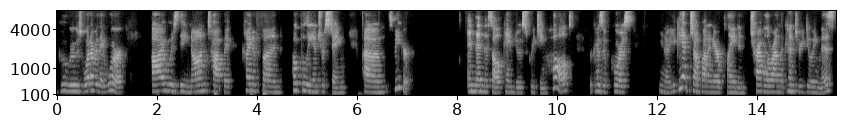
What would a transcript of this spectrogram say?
gurus, whatever they were, I was the non topic, kind of fun, hopefully interesting um, speaker. And then this all came to a screeching halt because, of course, you know, you can't jump on an airplane and travel around the country doing this,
